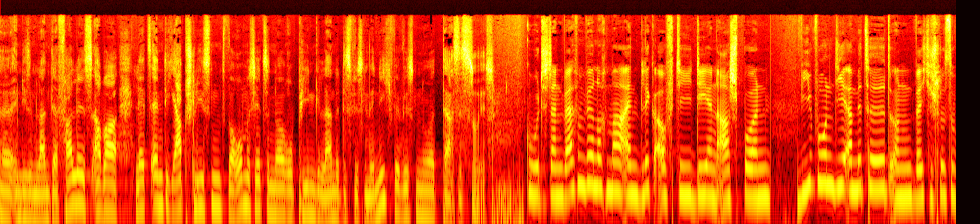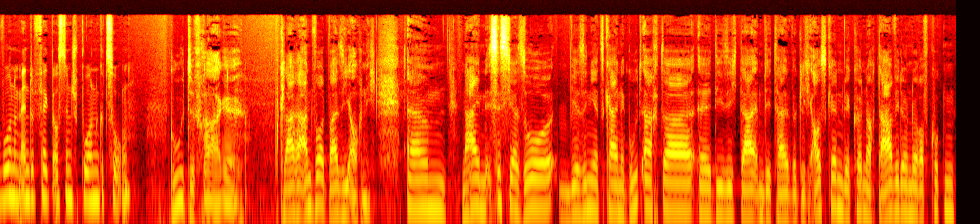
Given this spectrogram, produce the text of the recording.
äh, in diesem Land der Fall ist. Aber letztendlich abschließend, warum es jetzt in Neuruppin gelandet ist, wissen wir nicht. Wir wissen nur, dass es so ist. Gut, dann werfen wir noch mal einen Blick auf die DNA-Spuren. Wie wurden die ermittelt und welche Schlüsse wurden im Endeffekt aus den Spuren gezogen? Gute Frage. Klare Antwort weiß ich auch nicht. Ähm, nein, es ist ja so, wir sind jetzt keine Gutachter, äh, die sich da im Detail wirklich auskennen. Wir können auch da wieder darauf gucken,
